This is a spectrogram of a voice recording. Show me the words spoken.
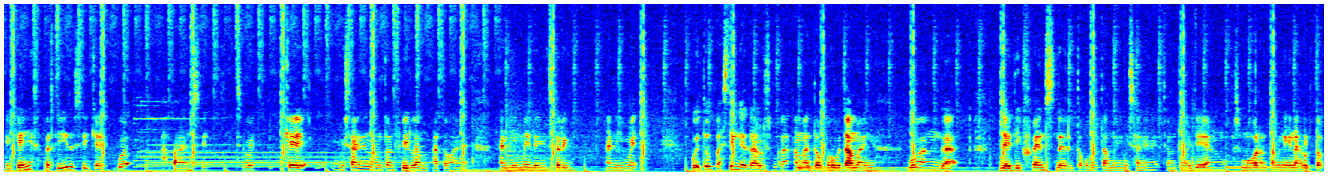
ya kayaknya seperti itu sih. Kayak gue apaan sih? Coba kayak misalnya nonton film atau anime dan yang sering anime gue tuh pasti nggak terlalu suka sama tokoh utamanya. Gue nggak jadi fans dari tokoh utama yang misalnya contoh aja yang semua orang tahu nih Naruto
